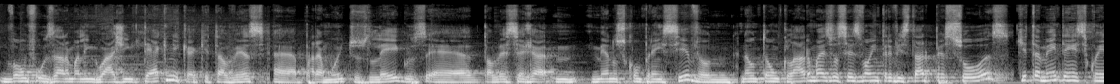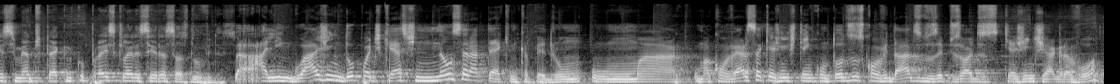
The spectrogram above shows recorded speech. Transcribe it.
vão usar uma linguagem técnica que talvez eh, para muitos leigos eh, talvez seja menos compreensível, não tão claro, mas vocês vão entrevistar pessoas que também têm esse conhecimento técnico para esclarecer essas dúvidas. A linguagem do podcast não será técnica, Pedro. Um, uma, uma conversa que a gente tem com todos os convidados dos episódios que a gente já gravou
